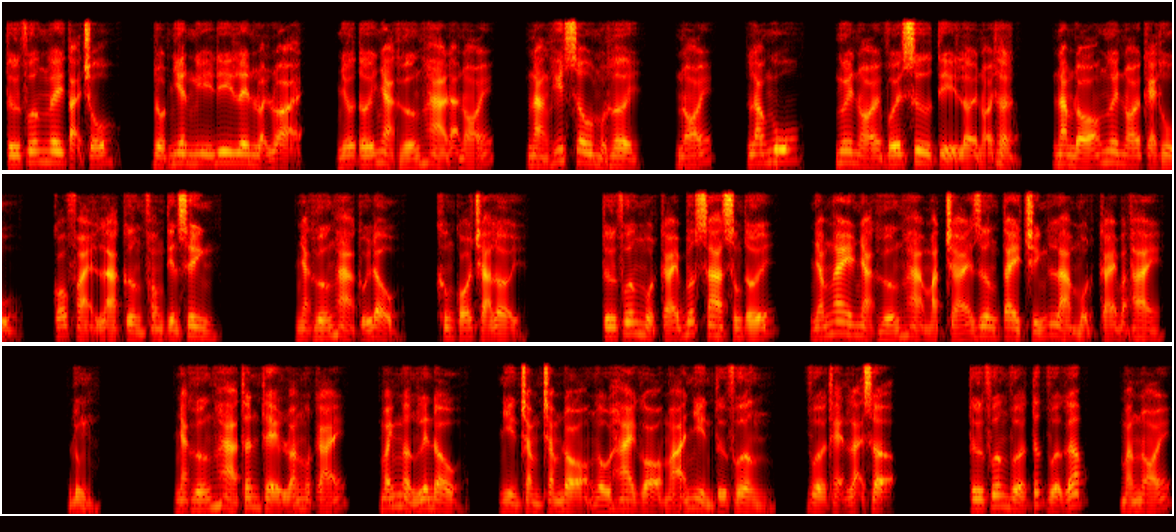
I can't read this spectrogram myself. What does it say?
Từ phương ngây tại chỗ, đột nhiên nghĩ đi lên loại loại, nhớ tới nhạc hướng hà đã nói, nàng hít sâu một hơi, nói lao ngũ, ngươi nói với sư tỷ lời nói thật, năm đó ngươi nói kẻ thù, có phải là cường phong tiên sinh? Nhạc hướng hà cúi đầu, không có trả lời. Từ phương một cái bước xa xông tới, nhắm ngay nhạc hướng hà mặt trái dương tay chính là một cái bạt hai. Đúng nhạc hướng hà thân thể loáng một cái mánh ngẩng lên đầu, nhìn chằm chằm đỏ ngầu hai gò má nhìn từ phương, vừa thẹn lại sợ. Từ phương vừa tức vừa gấp, mắng nói,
